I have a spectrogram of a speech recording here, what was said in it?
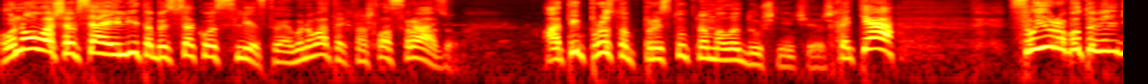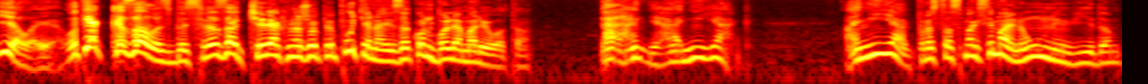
Оно ваша вся элита без всякого следствия. Виноватых нашла сразу. А ты просто преступно малодушничаешь. Хотя свою роботу він делає. От як казалось би, зв'язати черяк на жопі Путіна і закон Боля Маріота. Та а ніяк. А ніяк. Просто з максимально умним видом.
